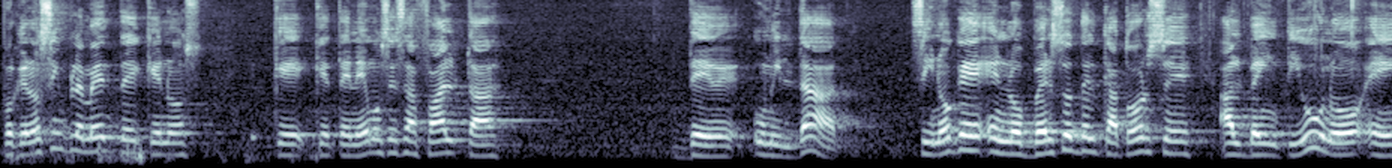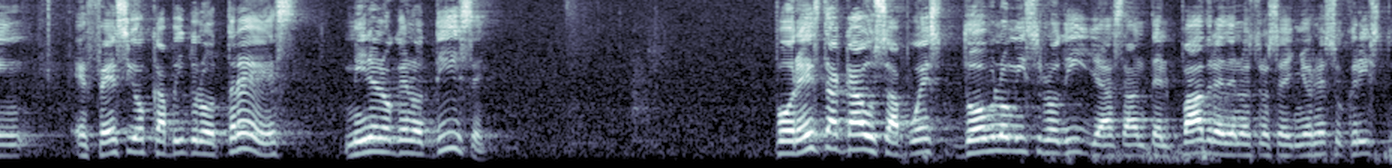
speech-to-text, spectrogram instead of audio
porque no simplemente que, nos, que, tenemos esa falta de humildad, sino que en los versos del 14 al 21, en Efesios capítulo 3, Mire lo que nos dice. Por esta causa, pues, doblo mis rodillas ante el Padre de nuestro Señor Jesucristo,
